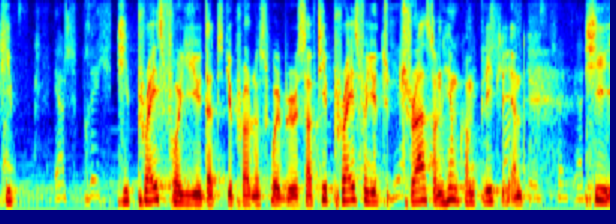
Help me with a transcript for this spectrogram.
He- He prays for you that your problems will be resolved. He prays for you to trust on Him completely, and He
